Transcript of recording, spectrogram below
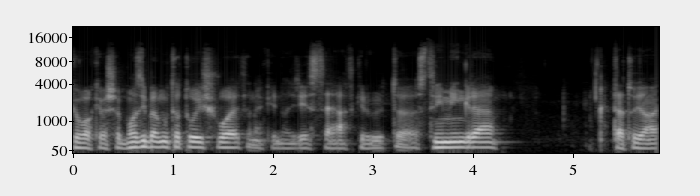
jóval kevesebb mozi bemutató is volt, ennek egy nagy része átkerült streamingre, tehát hogy a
